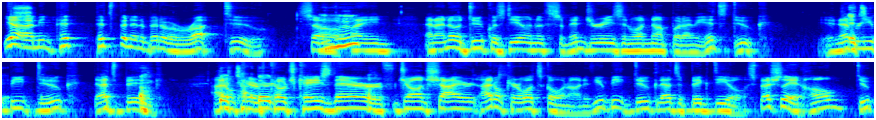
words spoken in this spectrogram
Yeah, I mean Pitt Pitt's been in a bit of a rut too. So Mhm. I mean, and I know Duke was dealing with some injuries and whatnot, but I mean it's Duke. Whenever It's- you beat Duke, that's big. I don't ti- care if Coach K's there or if Jon Scheyer. I don't care what's going on. If you beat Duke, that's a big deal, especially at home. Duke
